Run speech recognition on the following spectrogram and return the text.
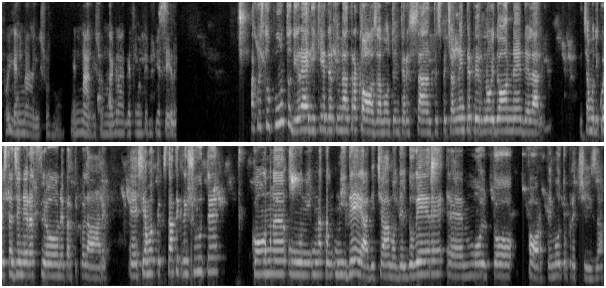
Poi gli animali sono, gli animali sono una grande fonte di piacere. A questo punto direi di chiederti un'altra cosa molto interessante, specialmente per noi donne della, diciamo, di questa generazione particolare. Eh, siamo state cresciute con un, una, un'idea, diciamo, del dovere eh, molto forte, molto precisa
